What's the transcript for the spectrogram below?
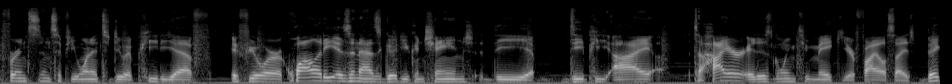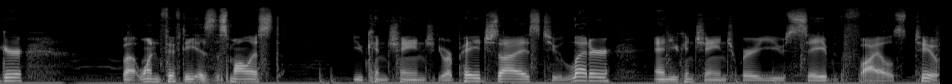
For instance, if you wanted to do a PDF, if your quality isn't as good, you can change the DPI to higher. It is going to make your file size bigger, but 150 is the smallest you can change your page size to letter, and you can change where you save the files to.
